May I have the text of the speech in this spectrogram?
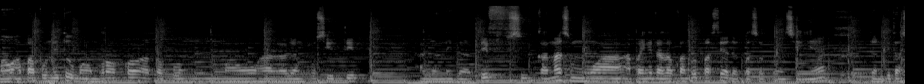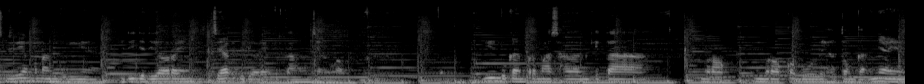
mau apa pun itu mau merokok ataupun mau hal-hal yang positif hal yang negatif karena semua apa yang kita lakukan itu pasti ada konsekuensinya dan kita sendiri yang menanggungnya. Jadi jadi orang yang bijak jadi orang yang bertanggung jawab. Jadi bukan permasalahan kita merokok, merokok boleh atau enggaknya yang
